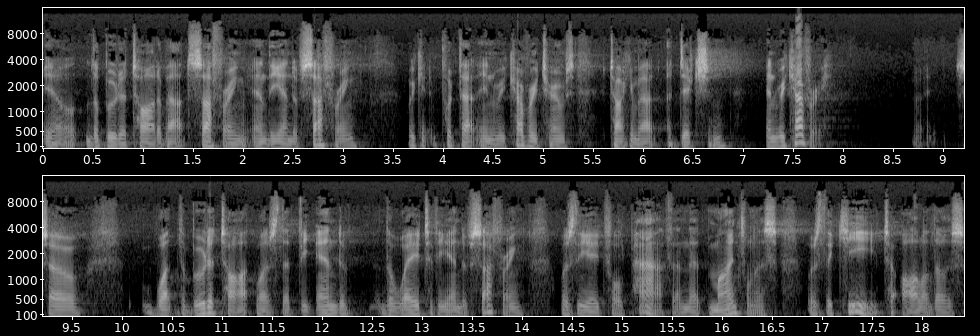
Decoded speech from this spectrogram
you know, the Buddha taught about suffering and the end of suffering, we can put that in recovery terms, talking about addiction and recovery. Right? So what the Buddha taught was that the end of the way to the end of suffering was the Eightfold Path, and that mindfulness was the key to all of those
